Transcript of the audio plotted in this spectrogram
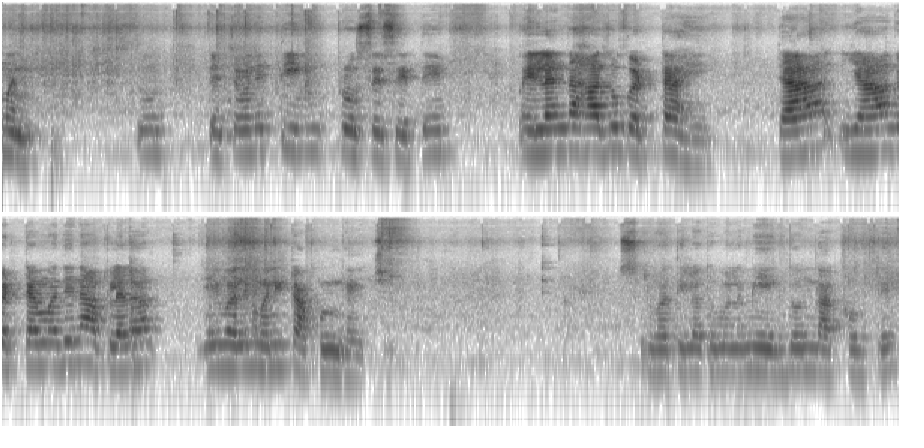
मणी. तो त्याच्यामध्ये तीन प्रोसेस येते. पहिल्यांदा हा जो गट्टा आहे त्या या गट्ट्यामध्ये ना आपल्याला हे वाले मणी टाकून घ्यायचे. सुरुवातीला तुम्हाला मी एक दोन दाखवते.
